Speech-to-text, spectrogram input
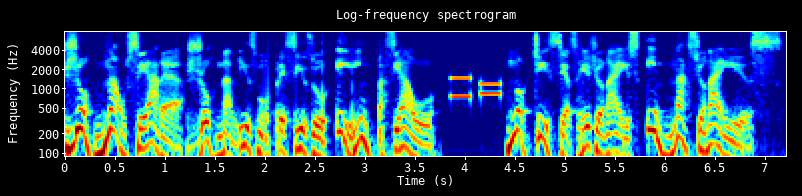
Jornal Seara. Jornalismo preciso e imparcial. Notícias regionais e nacionais.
